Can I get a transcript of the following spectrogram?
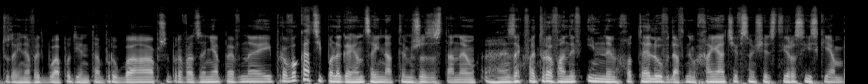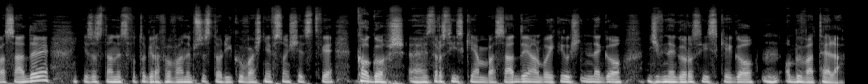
tutaj nawet była podjęta próba przeprowadzenia pewnej prowokacji polegającej na tym, że zostanę e, zakwaterowany w innym hotelu, w dawnym Hayacie w sąsiedztwie rosyjskiej ambasady i zostanę sfotografowany przy stoliku właśnie w sąsiedztwie kogoś e, z rosyjskiej ambasady albo jakiegoś innego dziwnego rosyjskiego mm, obywatela.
